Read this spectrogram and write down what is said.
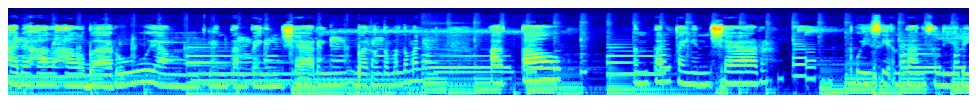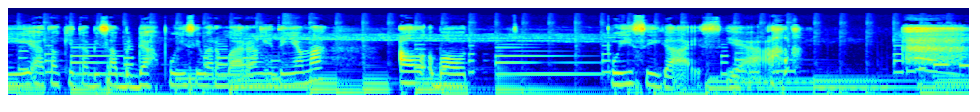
ada hal-hal baru yang Intan pengen sharing bareng teman-teman? Atau Intan pengen share puisi Intan sendiri? Atau kita bisa bedah puisi bareng-bareng? Intinya mah all about puisi guys. Ya yeah.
